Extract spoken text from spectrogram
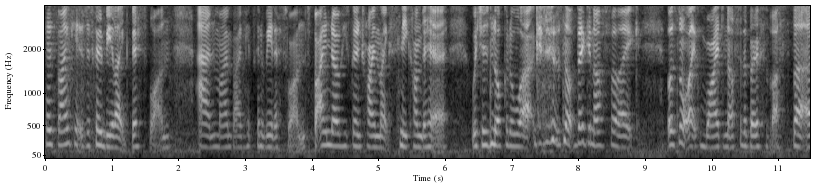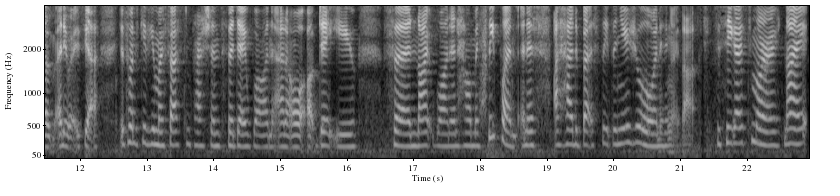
his blanket is just going to be like this one and my blanket's going to be this one. But I know he's going to try and like sneak under here which is not going to work because it's not big enough for like it's not like wide enough for the both of us but um, anyways yeah. Just wanted to give you my first impressions for day one and I'll update you for night one and how my sleep went and if I had a better sleep than usual or anything like that. So see you guys tomorrow. Night.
